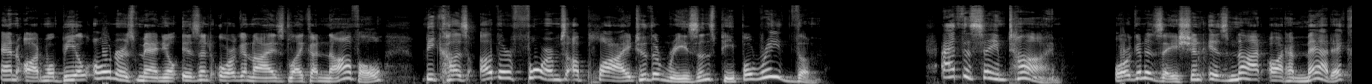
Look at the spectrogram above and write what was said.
An automobile owner's manual isn't organized like a novel because other forms apply to the reasons people read them. At the same time, organization is not automatic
